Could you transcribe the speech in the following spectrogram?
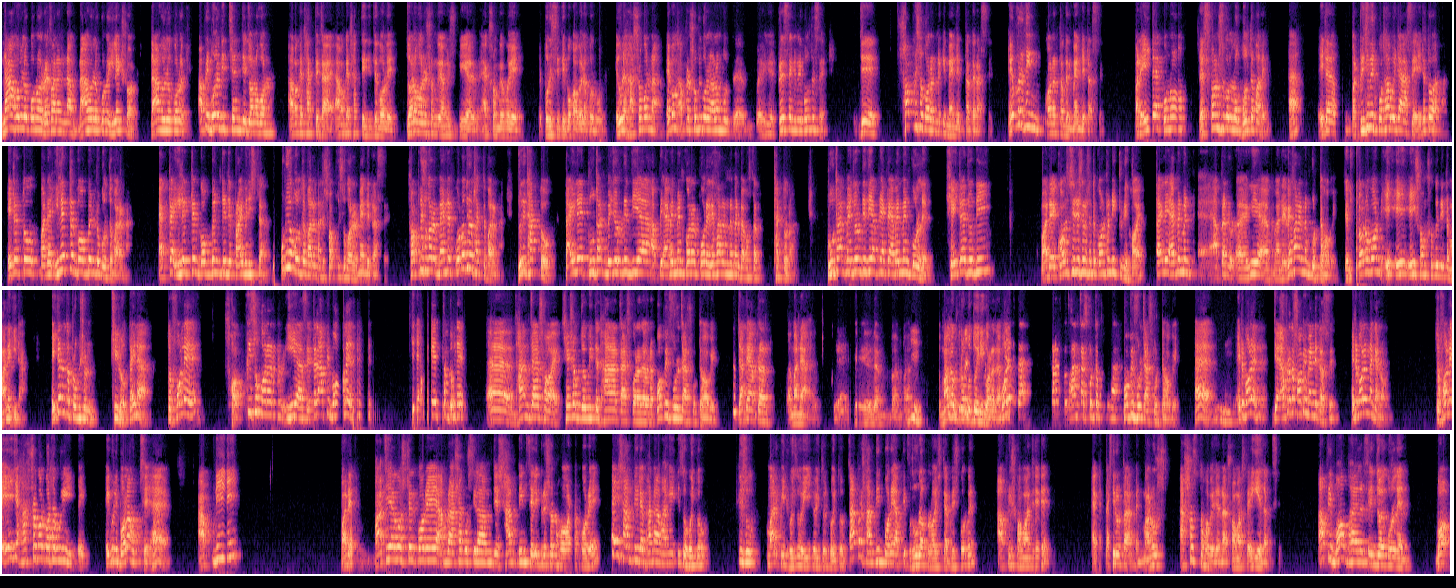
না হইল কোনো রেফারেন্ডাম না হইল কোনো ইলেকশন না হইল কোনো আপনি বলে দিচ্ছেন যে জনগণ আমাকে থাকতে চায়, আমাকে থাকতে দিতে বলে, জনগণের সঙ্গে আমি একসঙ্গে হয়ে পরিস্থিতি মোকাবেলা করব। এগুলো হাস্যকর না। এবং আপনার শফিকুল আলম প্রেস সেক্রেটারি বলতেছে যে সবকিছু করার নাকি ম্যান্ডেট তাদের আছে। এভরিথিং করার তাদের ম্যান্ডেট আছে। মানে এইটা কোনো রেসপন্সিবল লোক বলতে পারে হ্যাঁ? এটা পৃথিবীর কোথাও এটা আছে, এটা তো এটা তো মানে ইলেক্টেড গভর্নমেন্টও বলতে পারে না। একটা ইলেক্টেড গভর্নমেন্টের যে প্রাইম মিনিস্টার উনিও বলতে পারে না যে সবকিছু করার ম্যান্ডেট আছে। সবকিছু করার ম্যান্ডেট কোনোদিনও থাকতে পারে না। যদি থাকতো, তাইলে টু থার্ড মেজরিটি দিয়ে আপনি অ্যামেন্ডমেন্ট করার পরে রেফারেন্ডামের ব্যবস্থা থাকতো না। টু থার্ড মেজরিটি দিয়ে আপনি একটা অ্যামেন্ডমেন্ট করলেন, সেইটা যদি মানে কনস্টিটিউশনের সাথে কন্ট্রাডিক্টরি হয় তাইলে অ্যামেন্ডমেন্ট আপনার ইয়ে মানে রেফারেন্ডাম করতে হবে যে জনগণ এই এই এই সংশোধনীটা মানে কিনা। এইটারও তো প্রভিশন ছিল তাই না? তো ফলে সবকিছু করার ইয়ে আছে। তাহলে আপনি বলেন যে আহ, ধান চাষ হয় সেসব জমিতে ধান আর চাষ করা যাবে না পপি ফুল চাষ করতে হবে যাতে আপনার মানে মাদক দ্রব্য তৈরি করা যায়। বলেন। ধান চাষ করতে না ফুল চাষ করতে হবে। হ্যাঁ এটা বলেন যে আপনার তো সবই ম্যান্ডেট আছে। এটা বলেন না কেন? তো ফলে এই যে হাস্যকর কথাগুলি এগুলি বলা হচ্ছে হ্যাঁ আপনি মানে পাঁচই আগস্টের পরে আমরা আশা করছিলাম যে সাত দিন সেলিব্রেশন হওয়ার পরে, এই সাত দিনে ভাঙা ভাঙি কিছু হইতো, কিছু মারপিট হইতো, এই হইতো হইতো। তারপর সাত দিন পরে আপনি রুল অফ ল এস্টাবলিশ করবেন। আপনি সমাজে একটা স্থিরতা আনবেন মানুষ আশ্বস্ত হবে যে না, সমাজটা এগিয়ে যাচ্ছে। আপনি মব ভায়োলেন্স এনজয় করলেন।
